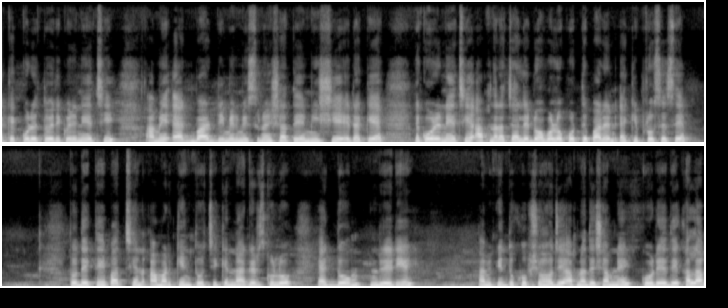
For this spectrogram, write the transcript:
এক এক করে তৈরি করে নিয়েছি। আমি একবার ডিমের মিশ্রণের সাথে মিশিয়ে এটাকে করে নিয়েছি। আপনারা চাইলে ডবলও করতে পারেন একই প্রসেসে তো দেখতেই পাচ্ছেন আমার কিন্তু চিকেন নাগেটসগুলো একদম রেডি আমি কিন্তু খুব সহজে আপনাদের সামনে করে দেখালাম।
